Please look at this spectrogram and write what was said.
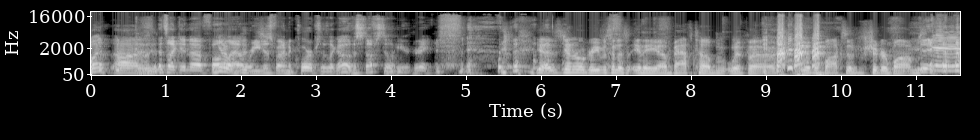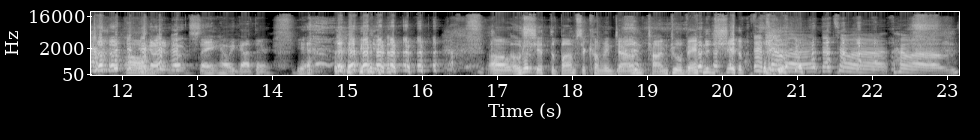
But uh, It's like in uh, Fallout where you just find a corpse. It's like, oh, the stuff's still here. Great. yeah, it's General Grievous in a in a uh, bathtub with uh, with a box of sugar bombs. yeah, yeah. Um, I got a note saying how he got there. Yeah. Uh, oh but- shit! The bombs are coming down. Time to abandon ship. That's how. Uh, that's how. Uh, how um,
